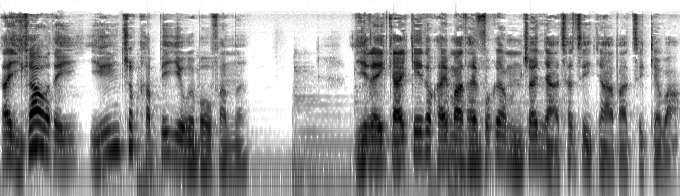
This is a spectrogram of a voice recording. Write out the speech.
但而家我哋已经触及必要嘅部分啦，以理解基督喺马太福音五章廿七节廿八节嘅话，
